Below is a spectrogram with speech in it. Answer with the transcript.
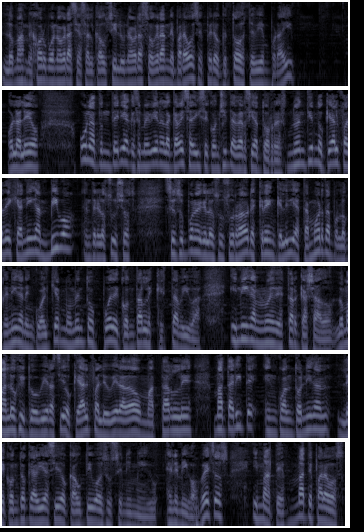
lo más mejor. Bueno, gracias Alcaucil, un abrazo grande para vos. Espero que todo esté bien por ahí. Hola Leo. Una tontería que se me viene a la cabeza, dice Conchita García Torres. No entiendo que Alfa deje a Negan vivo entre los suyos. Se supone que los susurradores creen que Lidia está muerta, por lo que Negan en cualquier momento puede contarles que está viva. Y Negan no es de estar callado. Lo más lógico hubiera sido que Alfa le hubiera dado matarle, matarite en cuanto Negan le contó que había sido cautivo de sus enemigos. enemigos. Besos y mates. Mates para vos,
